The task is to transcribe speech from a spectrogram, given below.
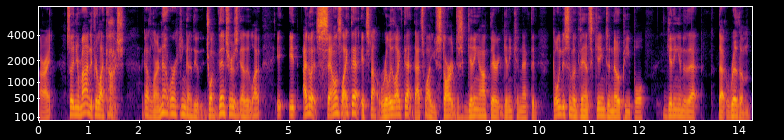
All right. So in your mind, if you're like, gosh, I got to learn networking, got to do joint ventures, got to do live. It, it, I know it sounds like that. It's not really like that. That's why you start just getting out there, getting connected, going to some events, getting to know people, getting into that that rhythm,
